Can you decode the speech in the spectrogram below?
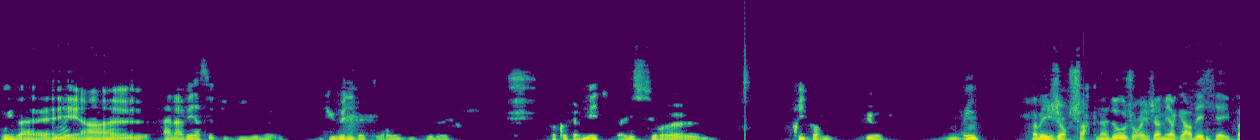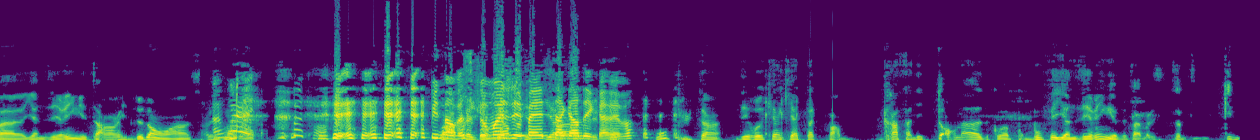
Oui, bah, et à, à l'inverse, tu dis, euh, tu veux des acteurs euh, euh, confirmés, tu peux aller sur euh, Freeform. Mhm. Oui. Ah ben, genre Sharknado, j'aurais jamais regardé s'il y avait pas Yann Zering et Tara Reid dedans, hein, Ah sérieusement. ouais, Bon, non, après, parce que moi, j'ai pas été regardé quand même. hein. Oh putain, des requins qui attaquent par grâce à des tornades, quoi, pour bouffer Yann Zering. Mais ça- qui-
